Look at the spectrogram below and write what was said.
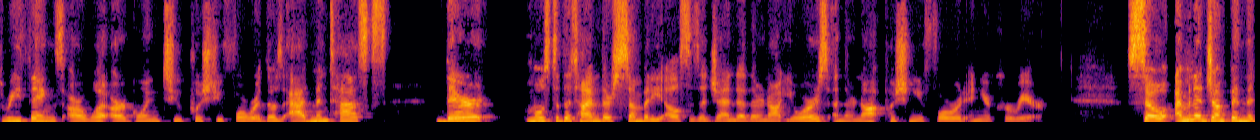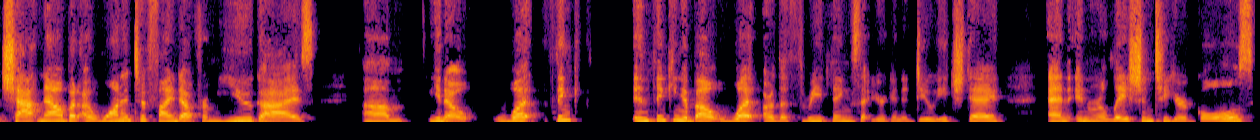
three things are what are going to push you forward. Those admin tasks they're most of the time they're somebody else's agenda. They're not yours and they're not pushing you forward in your career. So I'm going to jump in the chat now, but I wanted to find out from you guys, um, you know, what think in thinking about what are the three things that you're going to do each day and in relation to your goals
